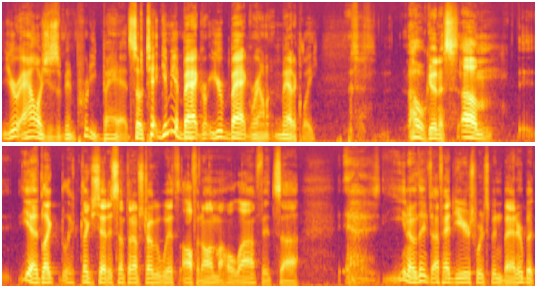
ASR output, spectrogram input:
your allergies have been pretty bad. So t- give me a background, your background medically. Oh goodness. Um, yeah, like, like like you said, it's something I've struggled with off and on my whole life. It's uh, you know, I've had years where it's been better, but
